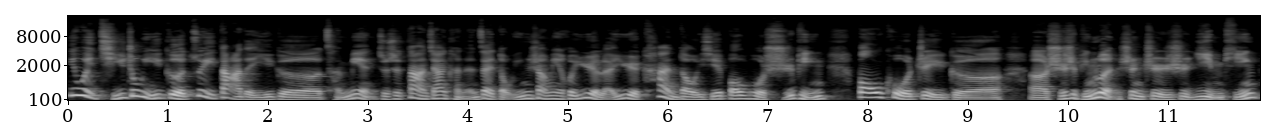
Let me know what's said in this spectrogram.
因为其中一个最大的一个层面，就是大家可能在抖音上面会越来越看到一些包括视频、包括这个呃时事评论，甚至是影评，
